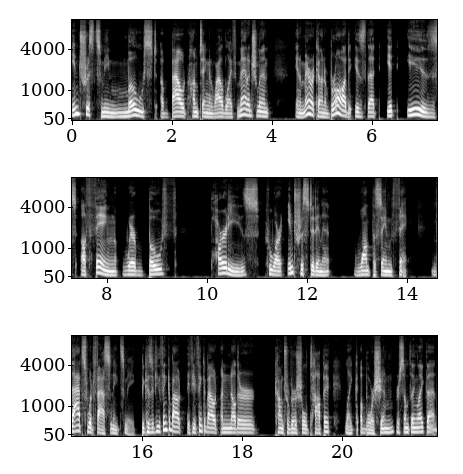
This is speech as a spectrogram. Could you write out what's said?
interests me most about hunting and wildlife management in America and abroad is that it is a thing where both parties who are interested in it want the same thing. That's what fascinates me because if you think about if you think about another controversial topic like abortion or something like that,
